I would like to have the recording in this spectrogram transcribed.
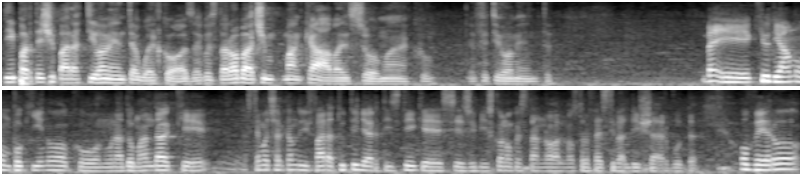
di partecipare attivamente a qualcosa. Questa roba ci mancava, insomma, ecco, effettivamente. Beh, chiudiamo un pochino con una domanda che stiamo cercando di fare a tutti gli artisti che si esibiscono quest'anno al nostro festival di Sherwood, ovvero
